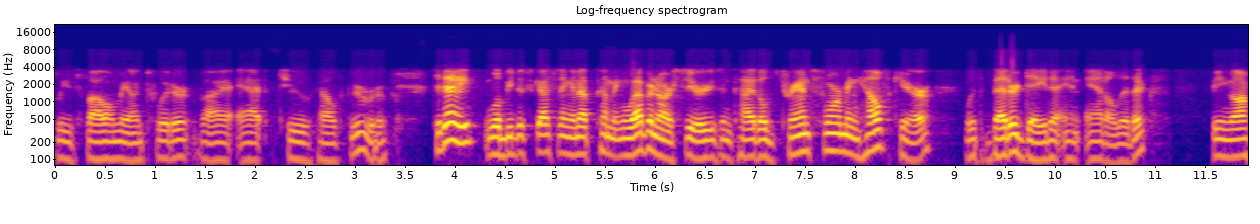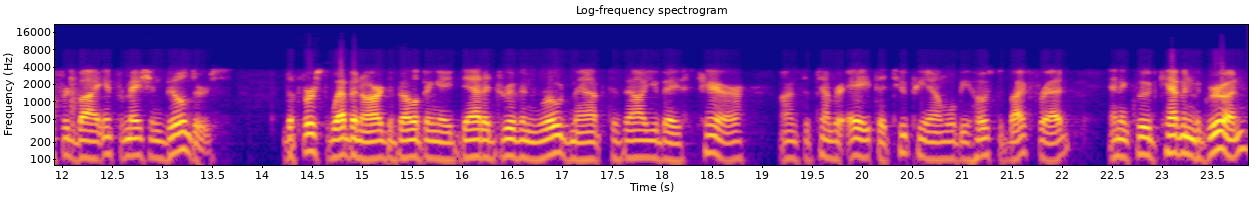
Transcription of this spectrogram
Please follow me on Twitter via at 2healthguru. Today, we'll be discussing an upcoming webinar series entitled Transforming Healthcare with Better Data and Analytics, being offered by Information Builders. The first webinar, Developing a Data Driven Roadmap to Value Based Care, on September 8th at 2 p.m., will be hosted by Fred and include Kevin McGruin,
